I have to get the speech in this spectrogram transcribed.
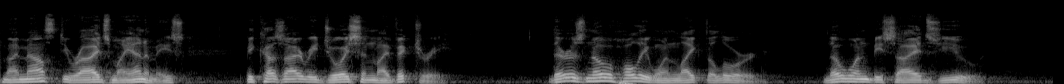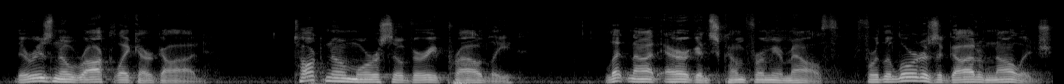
My mouth derides my enemies because I rejoice in my victory. There is no holy one like the Lord, no one besides you. There is no rock like our God. Talk no more so very proudly. Let not arrogance come from your mouth, for the Lord is a God of knowledge,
